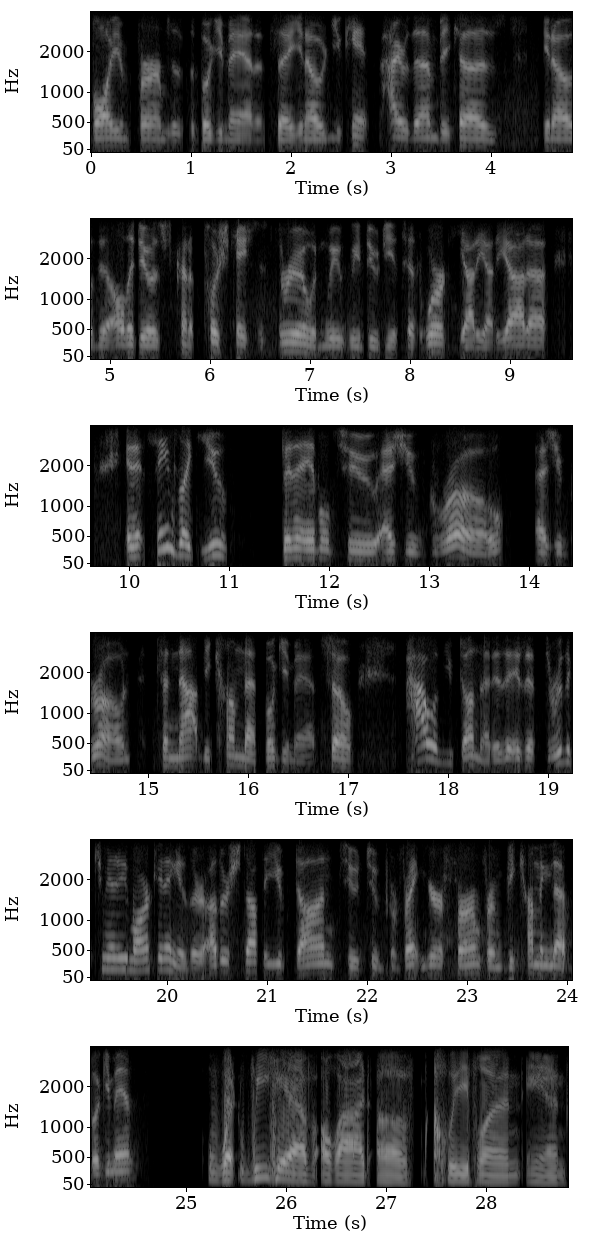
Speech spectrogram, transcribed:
volume firms as the boogeyman and say, you know, you can't hire them because, you know, the, all they do is kind of push cases through and we, we do detailed work, yada, yada, yada. And it seems like you've been able to, as you grow, as you've grown, to not become that boogeyman. So how have you done that? Is it, is it through the community marketing? Is there other stuff that you've done to, to prevent your firm from becoming that boogeyman? What we have a lot of Cleveland and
